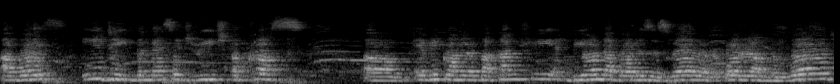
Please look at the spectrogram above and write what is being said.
our voice aiding the message reach across um, every corner of our country and beyond our borders as well, or all around the world.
